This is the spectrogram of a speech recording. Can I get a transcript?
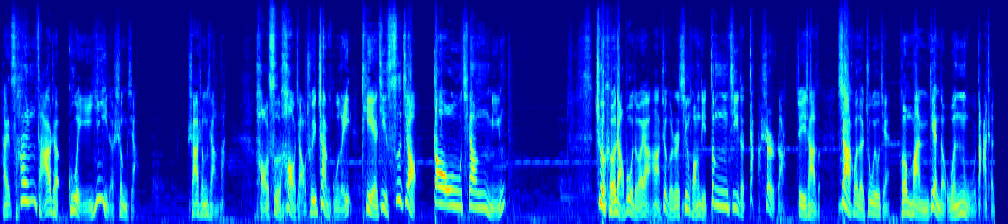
还掺杂着诡异的声响。啥声响呢？好似号角吹，战鼓擂，铁骑嘶叫，刀枪鸣。这可了不得呀！啊，这可是新皇帝登基的大事儿啊！这一下子吓坏了朱由检和满殿的文武大臣。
